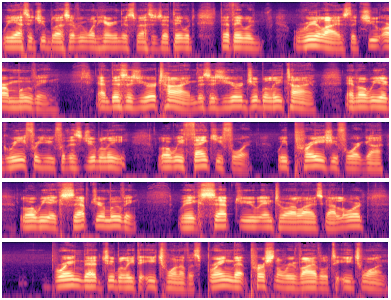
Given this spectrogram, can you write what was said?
we ask that you bless everyone hearing this message, that they would that they would realize that you are moving and this is your time. This is your Jubilee time. And Lord, we agree for you for this Jubilee. Lord, we thank you for it. We praise you for it, God. Lord, we accept your moving. We accept you into our lives, God. Lord, bring that Jubilee to each one of us. Bring that personal revival to each one.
